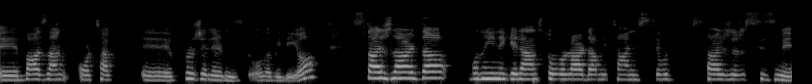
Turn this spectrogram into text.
e, bazen ortak e, projelerimiz de olabiliyor. Stajlarda bana yine gelen sorulardan bir tanesi "Hocam, stajları siz mi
